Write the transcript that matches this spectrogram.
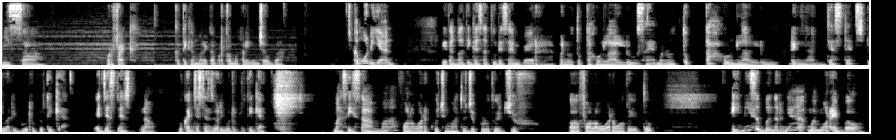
bisa perfect ketika mereka pertama kali mencoba. Kemudian di tanggal 31 Desember, penutup tahun lalu, saya menutup tahun lalu dengan Just Dance 2023. Eh, Just Dance, no, bukan Just Dance 2023. Masih sama, followerku cuma 77 uh, follower waktu itu. Ini sebenarnya memorable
